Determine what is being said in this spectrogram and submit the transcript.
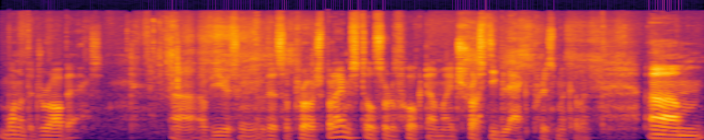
One of the drawbacks. Uh, of using this approach, but I'm still sort of hooked on my trusty black Prismacolor. Um,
